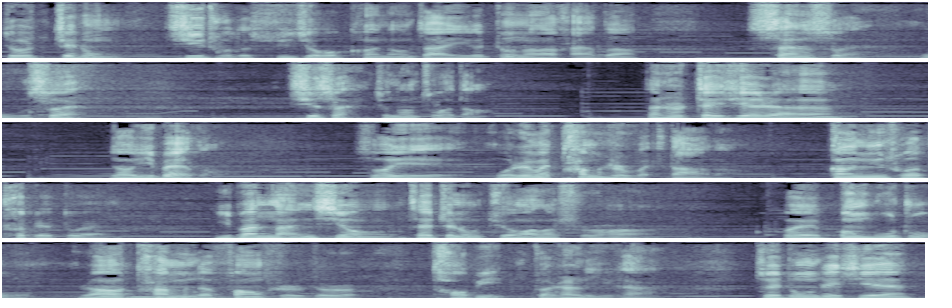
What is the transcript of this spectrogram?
就是这种基础的需求，可能在一个正常的孩子三岁、五岁、七岁就能做到，但是这些人要一辈子，所以我认为他们是伟大的。刚才您说的特别对，一般男性在这种绝望的时候会绷不住，然后他们的方式就是逃避、转身离开，最终这些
